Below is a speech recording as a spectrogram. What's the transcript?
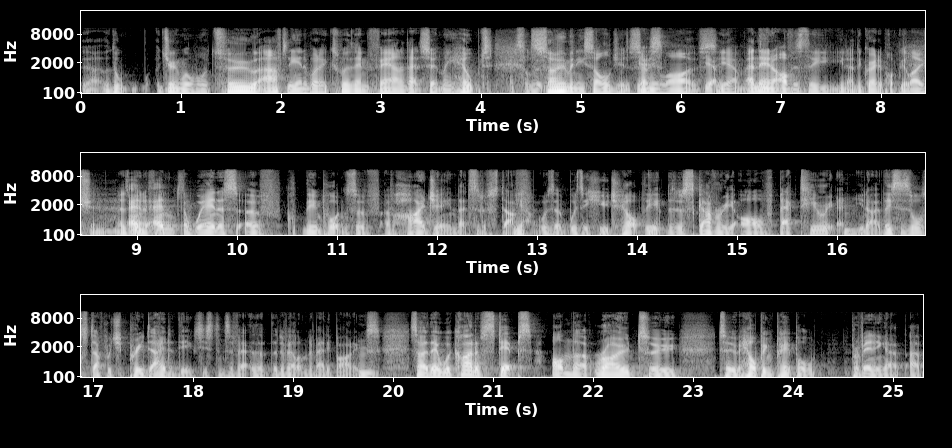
the, uh, the during World War Two, after the antibiotics were then found, that certainly helped Absolutely. so many soldiers, so Yes. many lives. Yep. Yeah, and then obviously, you know, the greater population as and, and awareness of the importance of, of hygiene, that sort of stuff, Yeah. was a was a huge help. The, the discovery of bacteria, Mm. you know, this is all stuff which predated the existence of the, the development of antibiotics. Mm. So there were kind of steps on the road to to helping people preventing a, a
